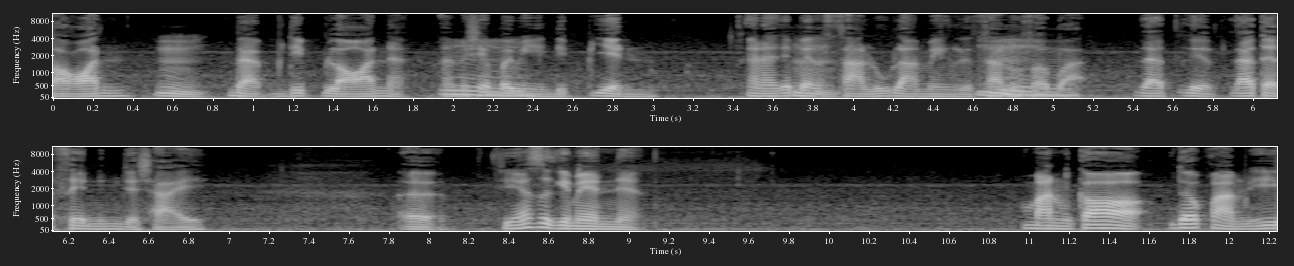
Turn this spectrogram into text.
ร้อนอืมแบบ dip ร้อนอะมันไม่ใช่อืมบะหมี่ dip เย็น อันนั้นจะเป็นอืมซารุราเมงหรือซาลูอืมโซบะแล้วหรือแล้วแต่เส้นที่มึงจะใช้ เออทีนี้ซึเคเมนเนี่ย มันก็ด้วยความที่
